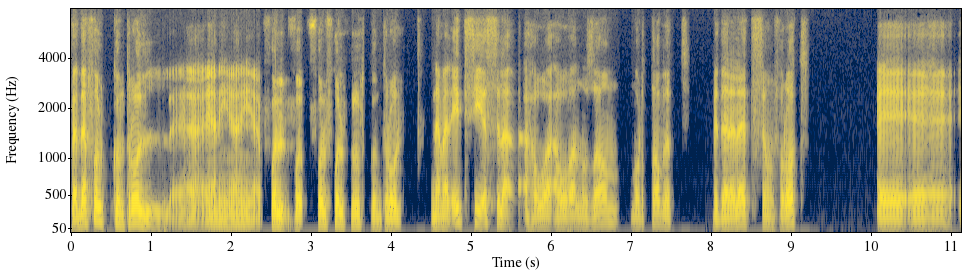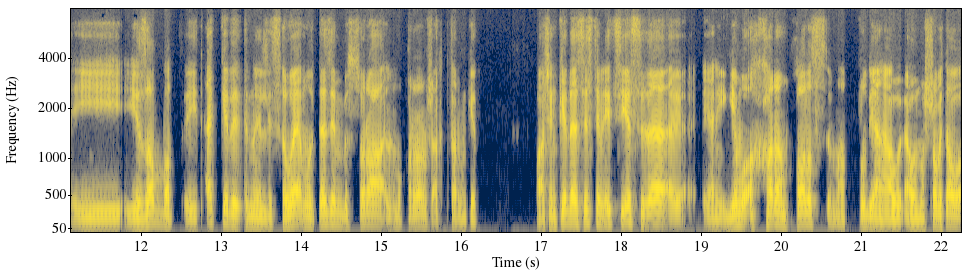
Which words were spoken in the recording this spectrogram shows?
فده full control يعني يعني full full full full, control إنما ال ETCS لا هو هو نظام مرتبط بدلالات السنفورات آه، آه، يظبط يتأكد إن السواق ملتزم بالسرعة المقررة مش أكتر من كده وعشان كده system ال ETCS ده آه، يعني جه مؤخرا خالص المفروض يعني أو أو المشروع بتاعه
